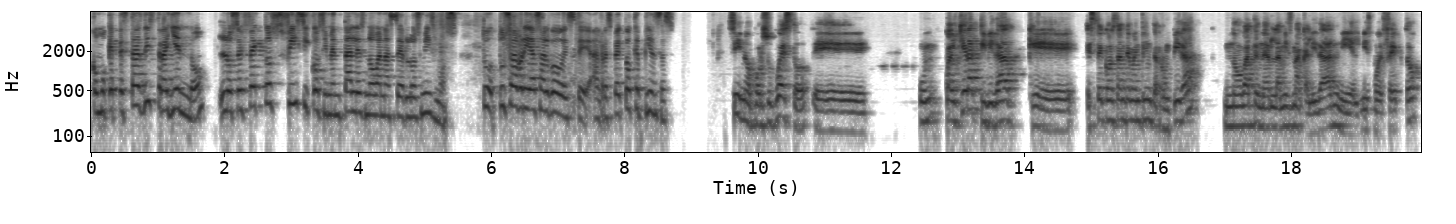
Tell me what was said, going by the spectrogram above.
como que te estás distrayendo, los efectos físicos y mentales no van a ser los mismos. ¿Tú, tú sabrías algo este, al respecto? ¿Qué piensas? Sí, no, por supuesto. Eh, un, cualquier actividad que esté constantemente interrumpida no va a tener la misma calidad ni el mismo efecto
